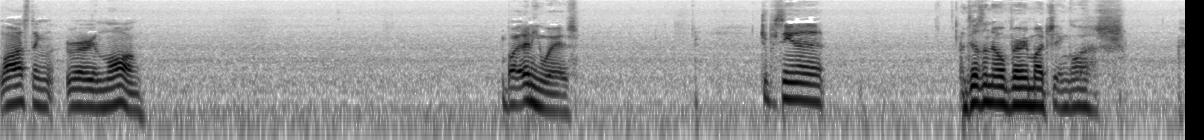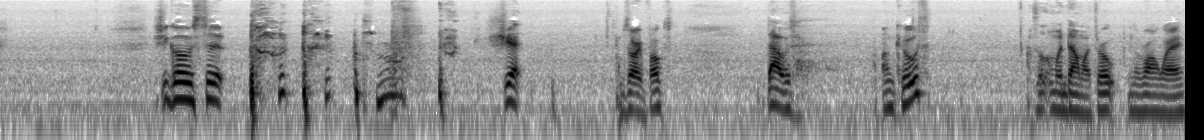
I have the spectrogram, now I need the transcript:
lasting very long. But anyways, Jupacina doesn't know very much English. She goes to shit. I'm sorry, folks. That was uncouth. Something went down my throat in the wrong way.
